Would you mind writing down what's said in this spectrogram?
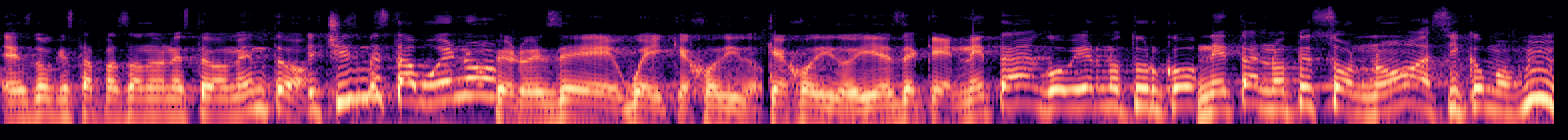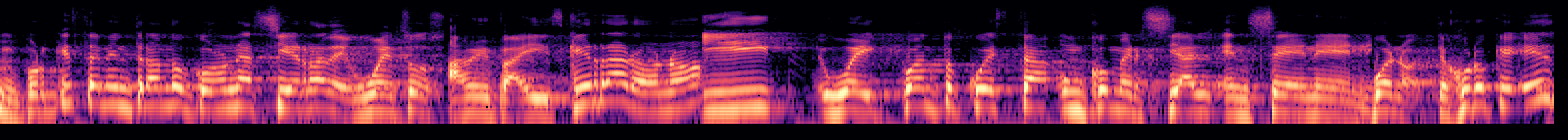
es lo que está pasando en este momento. El chisme está bueno, pero es de, güey, qué jodido, qué jodido. Y es de que, neta, gobierno turco, neta, no te sonó así como, hmm, ¿por qué están entrando con una sierra de huesos a mi país? ¿Qué raro, ¿no? Y, güey, ¿cuánto cuesta un comercial en CNN? Bueno, te juro que es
